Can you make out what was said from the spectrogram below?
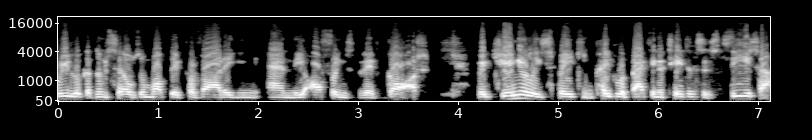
relook at themselves and what they're providing and the offerings that they've got. But generally speaking, people are back in attendances, theatre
